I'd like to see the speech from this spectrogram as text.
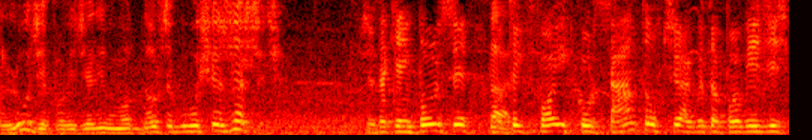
ludzie powiedzieli, mu, dobrze było się rzeszyć. Czy takie impulsy Tak. od tych twoich kursantów, czy jakby to powiedzieć,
